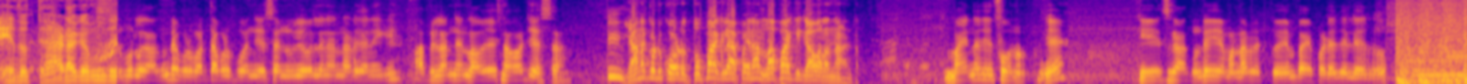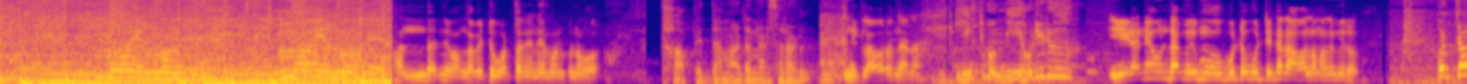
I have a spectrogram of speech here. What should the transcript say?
ఏదో తేడాగా ఉంది. ఇప్పుడు కాకుండా ఇప్పుడు పడితే అప్పుడు ఫోన్ చేస్తాను నువ్వు ఎవరు అడగడానికి ఆ పిల్లని నేను లవ్ చేసిన వాడు చేస్తా. వెనకటి కోడు తుపాకి లేకపోయినా లపాకి కావాలన్నా అంట. మా అన్నది ఫోను. ఏ? కేసు కాకుండా ఏమన్నా పెట్టుకో ఏం భయపడేది లేదు. అందరిని వంగబెట్టి కొడతా నేను ఏమనుకున్నావో. తా పెద్ద మాట అన్నాడు సరాడు నీకు లవర్ ఉందానా ఏంటి మమ్మీ ఎవడీడు? ఈడనే ఉంటా మీకు పుట్టు పుట్టింటే రావాలా మళ్ళీ మీరు? కొంచెం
